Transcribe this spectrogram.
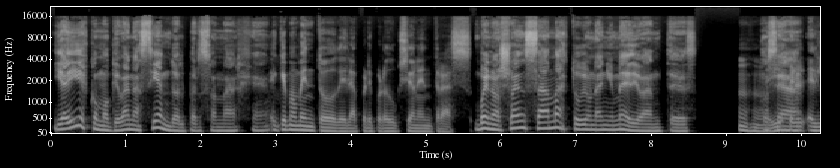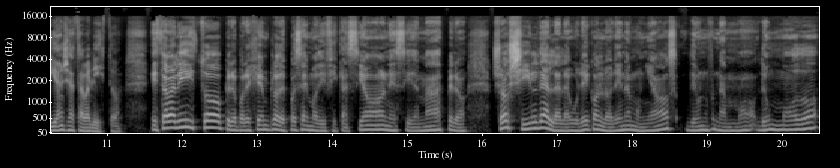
Y ahí es como que van haciendo el personaje. ¿En qué momento de la preproducción entras? Bueno, yo en Sama estuve un año y medio antes. O sea- el, el guion ya estaba listo. Estaba listo, pero por ejemplo después hay modificaciones y demás, pero yo Gilda la laburé con Lorena Muñoz de un, una de un modo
